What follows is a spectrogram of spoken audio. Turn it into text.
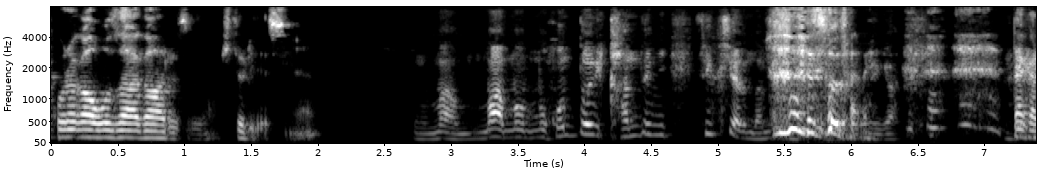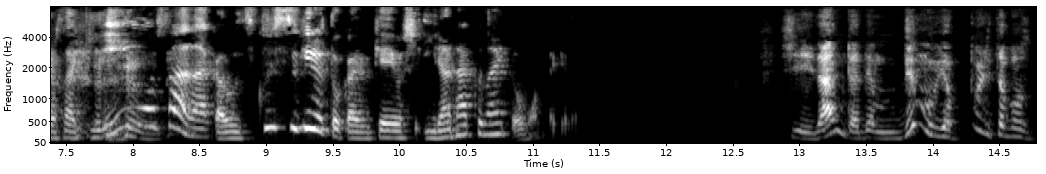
ー、これがオザーガールズの一人ですね。まあ、まあ、もう、もう本当に完全にセクシャルな そうだねだからさ、議員をさ、なんか美しすぎるとかいう形容詞いらなくないと思うんだけど。し、なんかでも、でもやっぱり多分、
